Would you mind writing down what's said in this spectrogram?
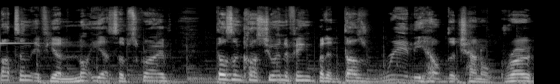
button if you're not yet subscribed doesn't cost you anything, but it does really help the channel grow.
